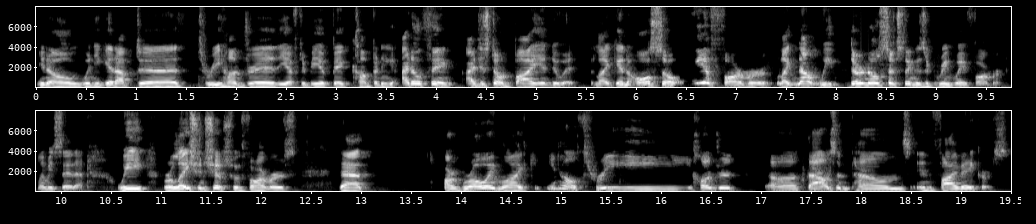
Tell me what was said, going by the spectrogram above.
You know, when you get up to 300, you have to be a big company. I don't think, I just don't buy into it. Like, and also, we have farmer, like, not we, there are no such thing as a GreenWave farmer. Let me say that. We, relationships with farmers that are growing like, you know, 300,000 uh, pounds in five acres.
